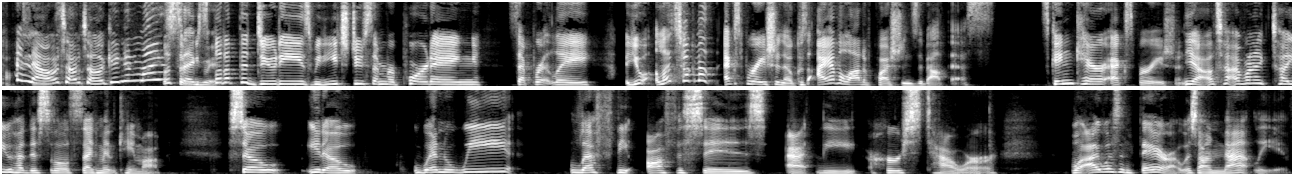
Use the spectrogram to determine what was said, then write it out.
talks. And now it's I'm talking in my Listen, segment. we split up the duties. We each do some reporting separately. You let's talk about expiration though, because I have a lot of questions about this. Skincare expiration. Yeah, I'll tell I want to tell you how this little segment came up. So, you know, when we left the offices at the Hearst Tower, well, I wasn't there. I was on mat leave.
